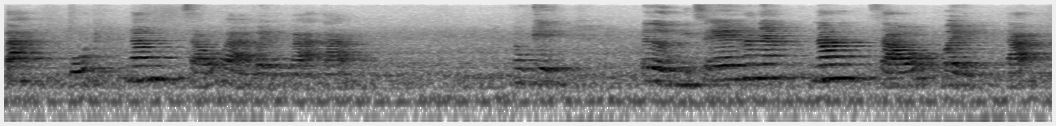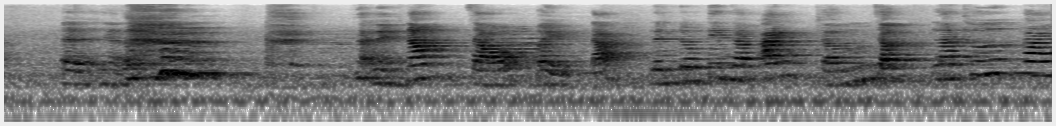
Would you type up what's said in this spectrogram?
3, 4 5, 6 và 7 và 8 Ok Bây giờ mình sẽ hát nha 5, 6, 7, 8 Ờ, Dạ này 5, 6, 7, 8 Lần đầu tiên gặp anh chấm chấm là thứ hai.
